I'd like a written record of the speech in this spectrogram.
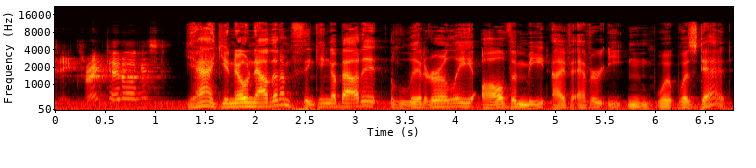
things, right, Ted August? Yeah, you know, now that I'm thinking about it, literally all the meat I've ever eaten w- was dead.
